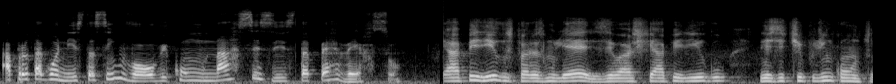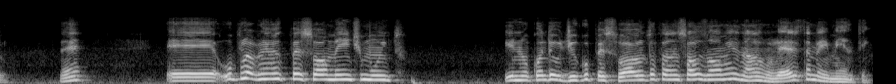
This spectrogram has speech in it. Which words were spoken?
a protagonista se envolve com um narcisista perverso. Há perigos para as mulheres, eu acho que há perigo nesse tipo de encontro, né? É, o problema é que o pessoal mente muito. E no, quando eu digo pessoal, eu não estou falando só os homens, não, as mulheres também mentem.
